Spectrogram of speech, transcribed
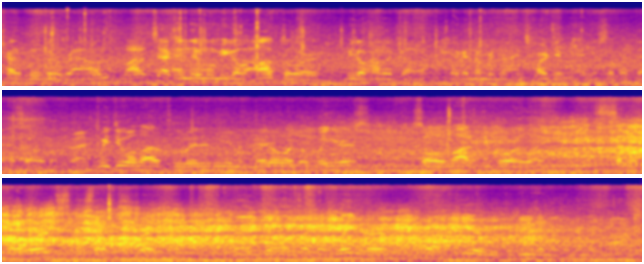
try to move it around. A lot of technical. And then when we go outdoor, we don't have like a like a number nine target man or stuff like that. So Right. we do a lot of fluidity in the middle or the wingers. So a lot of people are like center forwards instead of striker. And then Dylan's like a winger, but here we could use him as a number nine.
